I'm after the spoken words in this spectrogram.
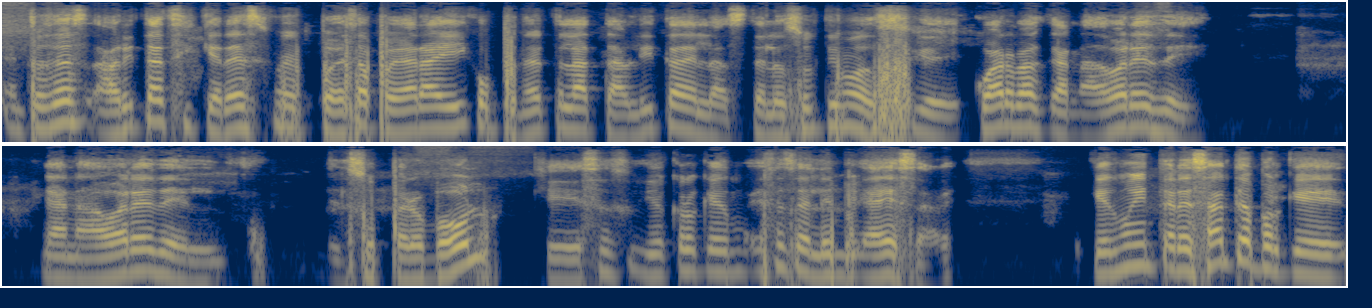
entonces ahorita si quieres me puedes apoyar ahí con ponerte la tablita de las de los últimos eh, ganadores de ganadores del, del Super Bowl eso, yo creo que ese es el que es muy interesante porque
